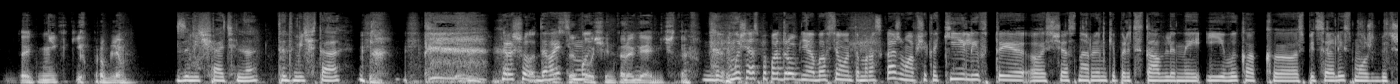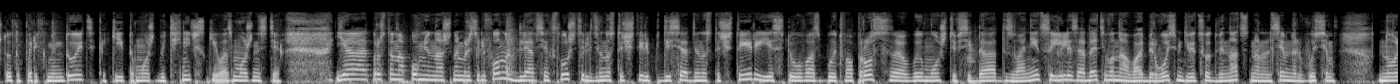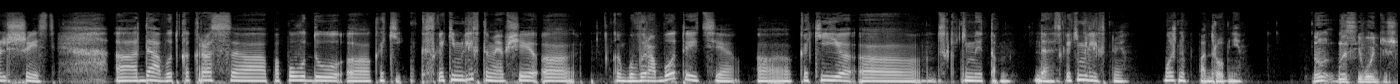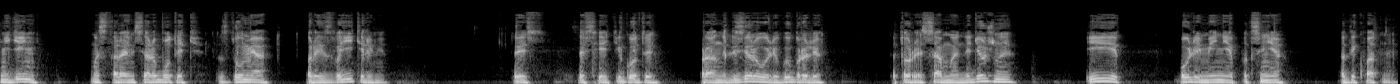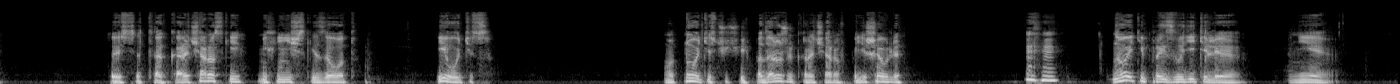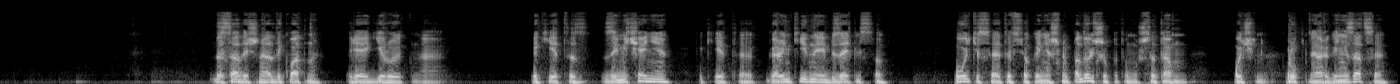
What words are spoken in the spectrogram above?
Да никаких проблем. Замечательно. Это мечта. Хорошо, давайте мы... Это очень дорогая мечта. Мы сейчас поподробнее обо всем этом расскажем. Вообще, какие лифты э, сейчас на рынке представлены, и вы как э, специалист, может быть, что-то порекомендуете, какие-то, может быть, технические возможности. Я просто напомню наш номер телефона для всех слушателей 94 50 94. Если у вас будет вопрос, вы можете всегда дозвониться или задать его на Вайбер 8 912 007 08 06. Да, вот как раз э, по поводу какие, с какими лифтами вообще э, как бы вы работаете, э, какие, э, с какими там, да, с какими лифтами? Можно поподробнее? Ну, на сегодняшний день мы стараемся работать с двумя производителями. То есть за все эти годы проанализировали, выбрали, которые самые надежные и более-менее по цене адекватные. То есть это Карачаровский механический завод и Отис. Вот, ну, эти чуть-чуть подороже, Карачаров подешевле. Угу. Но эти производители, они достаточно адекватно реагируют на какие-то замечания, какие-то гарантийные обязательства. У Отиса это все, конечно, подольше, потому что там очень крупная организация.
